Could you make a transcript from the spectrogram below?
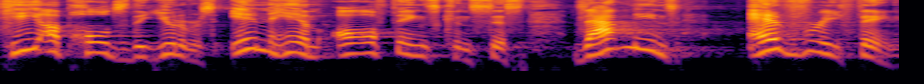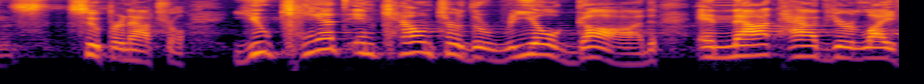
He upholds the universe. In him, all things consist. That means everything's supernatural. You can't encounter the real God and not have your life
